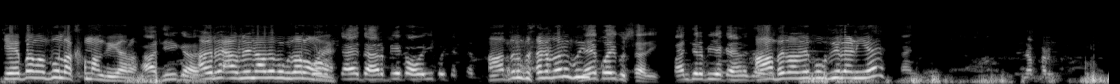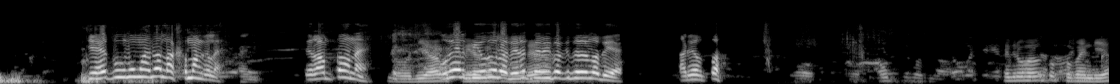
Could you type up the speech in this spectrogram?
ਚੇ ਭਾਵੇਂ ਤੂੰ ਲੱਖ ਮੰਗ ਯਾਰ। ਹਾਂ ਠੀਕ ਆ। ਅਗਲੇ ਅਗਲੇ ਨਾਲ ਤੇ ਬੁਗਦਾ ਲਾਉਣਾ ਹੈ। ਚਾਹੇ 10 ਰੁਪਏ ਕਹੋ ਜੀ ਕੋਈ ਚੱਕਰ ਨਹੀਂ। ਹਾਂ ਤੈਨੂੰ ਗੁੱਸਾ ਕਰਦਾ ਨਹੀਂ ਕੋਈ? ਨਹੀਂ ਕੋਈ ਗੁੱਸਾ ਨਹੀਂ। 5 ਰੁਪਏ ਕਹਿਣ ਦੇ। ਹਾਂ ਫਿਰ ਆਨੇ ਬੁਗਦੀ ਲੈਣੀ ਹੈ। ਹਾਂਜੀ। ਜੇ ਤੂੰ ਮੰਗਦਾ ਲੱਖ ਮੰਗ ਲੈ। ਹਾਂਜੀ। ਤੇ ਰਮਤਾਨ ਹੈ ਲੋ ਜੀ ਆ ਉਹਦੇ ਰੁਪਏ ਉਹਦੇ ਲਵੇ ਨੇ ਤੇਰੀ ਬੱਕੀ ਤੇਰੇ ਲਵੇ ਹੈ ਅਰੇ ਉੱਤਾ ਇਧਰੋਂ ਧੁੱਪ ਪੈਂਦੀ ਆ।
